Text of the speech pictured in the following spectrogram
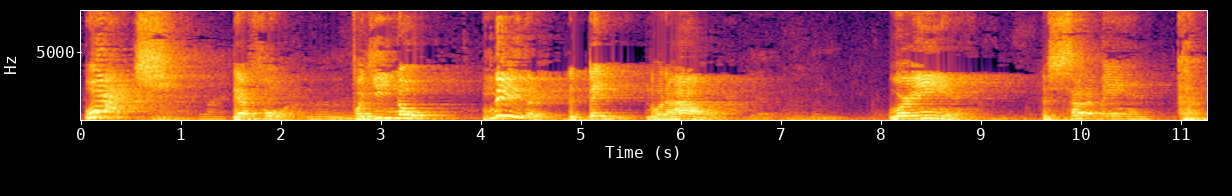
Watch, therefore, for ye know neither the day nor the hour wherein the Son of Man cometh.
